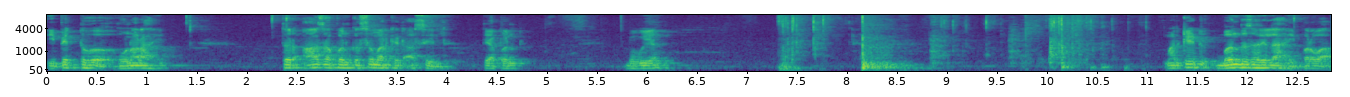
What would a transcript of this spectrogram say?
इफेक्ट हो होणार आहे. तर आज आपण कसं मार्केट असेल ते आपण बघूया. मार्केट बंद झालेलं आहे परवा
